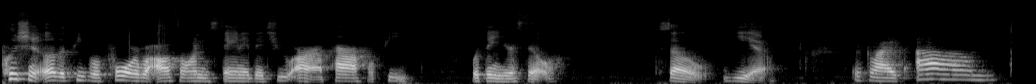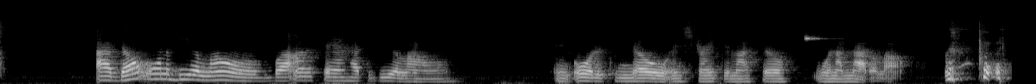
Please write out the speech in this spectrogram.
pushing other people forward, but also understanding that you are a powerful piece within yourself. So yeah, it's like um, I don't want to be alone, but I understand I have to be alone in order to know and strengthen myself when I'm not alone.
